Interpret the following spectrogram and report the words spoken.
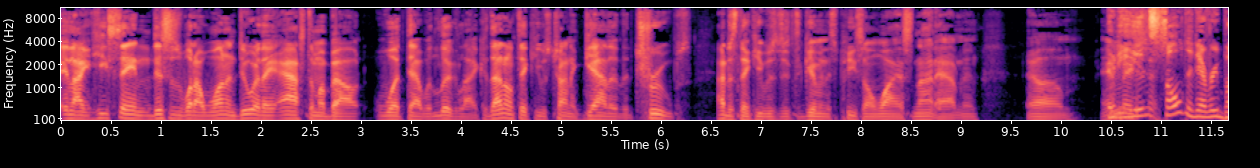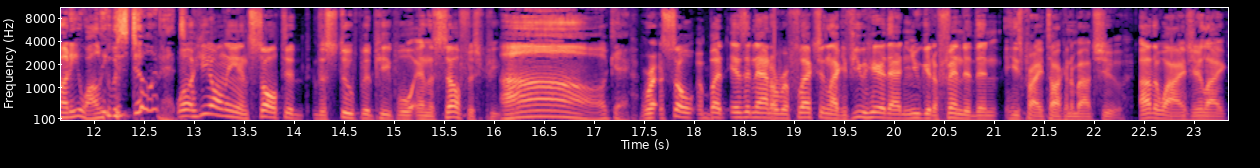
and like he's saying this is what I want to do, or they asked him about what that would look like? Because I don't think he was trying to gather the troops. I just think he was just giving his piece on why it's not happening. Um, it and he sense. insulted everybody while he was doing it. Well, he only insulted the stupid people and the selfish people. oh, okay. So, but isn't that a reflection? Like, if you hear that and you get offended, then he's probably talking about you. Otherwise, you're like,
